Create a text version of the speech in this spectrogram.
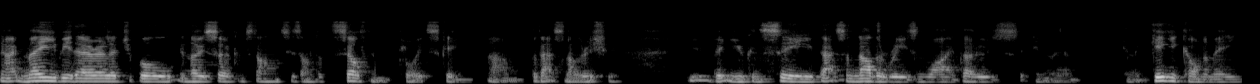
Now, it may be they're eligible in those circumstances under the self-employed scheme, um, but that's another issue. You, but you can see that's another reason why those in the in the gig economy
